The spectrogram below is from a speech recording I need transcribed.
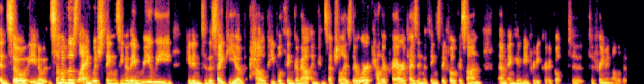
and so, you know, some of those language things, you know, they really get into the psyche of how people think about and conceptualize their work, how they're prioritizing the things they focus on, um, and can be pretty critical to, to framing all of it.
